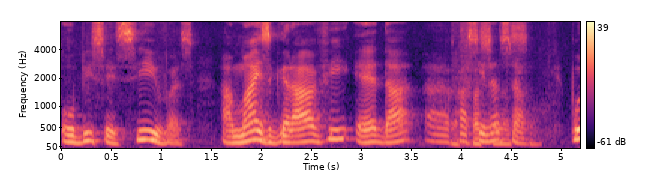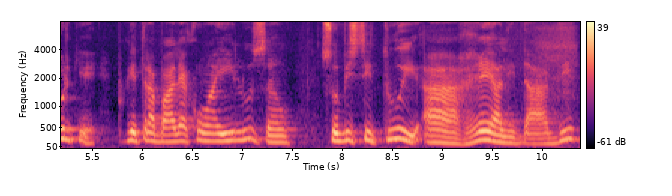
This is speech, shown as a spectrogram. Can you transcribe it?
obsessivas, a mais grave é da fascinação. fascinação. Por quê? Porque trabalha com a ilusão, substitui a realidade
